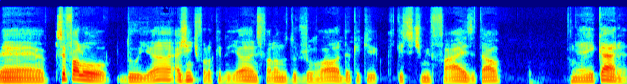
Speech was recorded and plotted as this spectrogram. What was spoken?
É, você falou do Ian, a gente falou aqui do Yannis, falamos do Drew Roda, o que, que, o que esse time faz e tal. E aí, cara,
